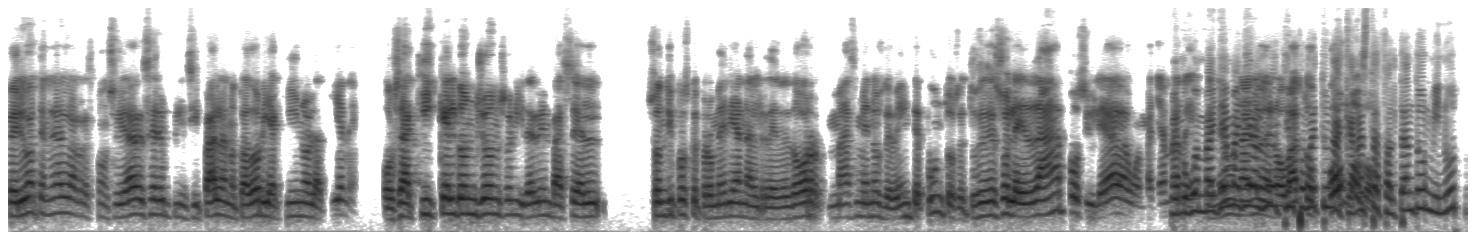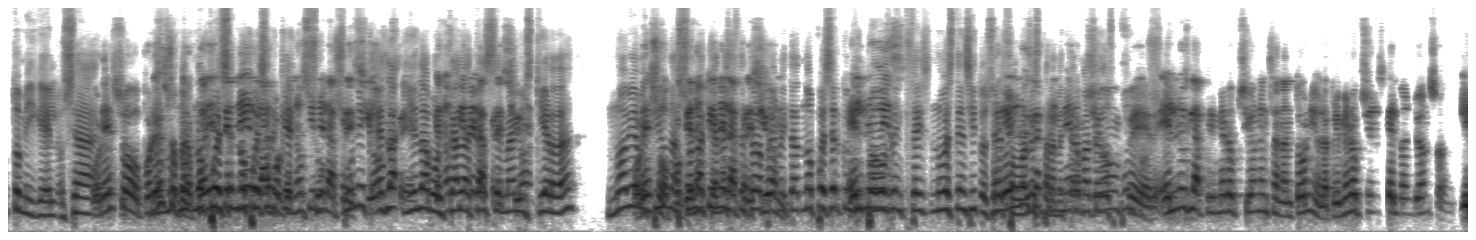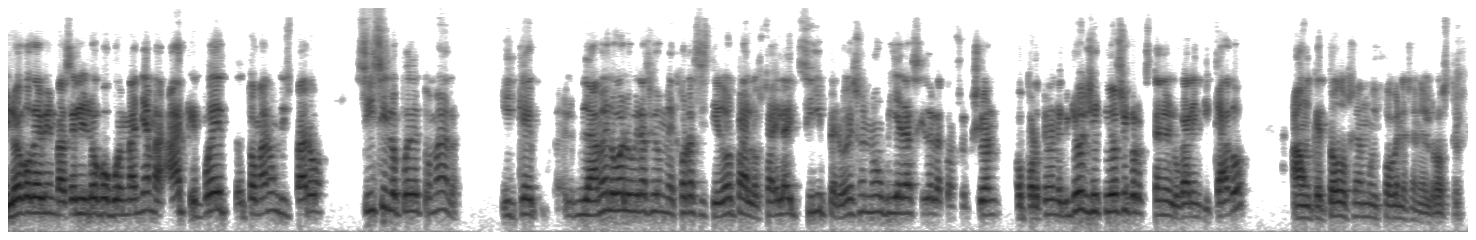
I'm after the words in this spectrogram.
pero iba a tener la responsabilidad de ser el principal anotador y aquí no la tiene. O sea, aquí Keldon Johnson y Devin Basel son tipos que promedian alrededor más o menos de 20 puntos. Entonces eso le da posibilidad a Guambayama. Pero Guambayama ya al mismo tiempo mete una canasta faltando un minuto, Miguel. O sea, por eso, por eso, no, pero puede, ser, no puede ser que no tiene la presión. es la, y es la volcada que hace mano izquierda. No había metido una sola no tiene la presión. No puede ser que un tipo no, 26 no esté en situaciones favorables para meter más de dos puntos. Él no es la primera opción en San Antonio. La primera opción es Keldon Johnson. Y luego Devin Basel y luego Guambayama. Ah, que puede tomar un disparo. Sí, sí lo puede tomar y que la Melo hubiera sido un mejor asistidor para los highlights, sí, pero eso no hubiera sido la construcción oportuna. Yo, yo sí creo que está en el lugar indicado. aunque todos sean muy jóvenes en el roster.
